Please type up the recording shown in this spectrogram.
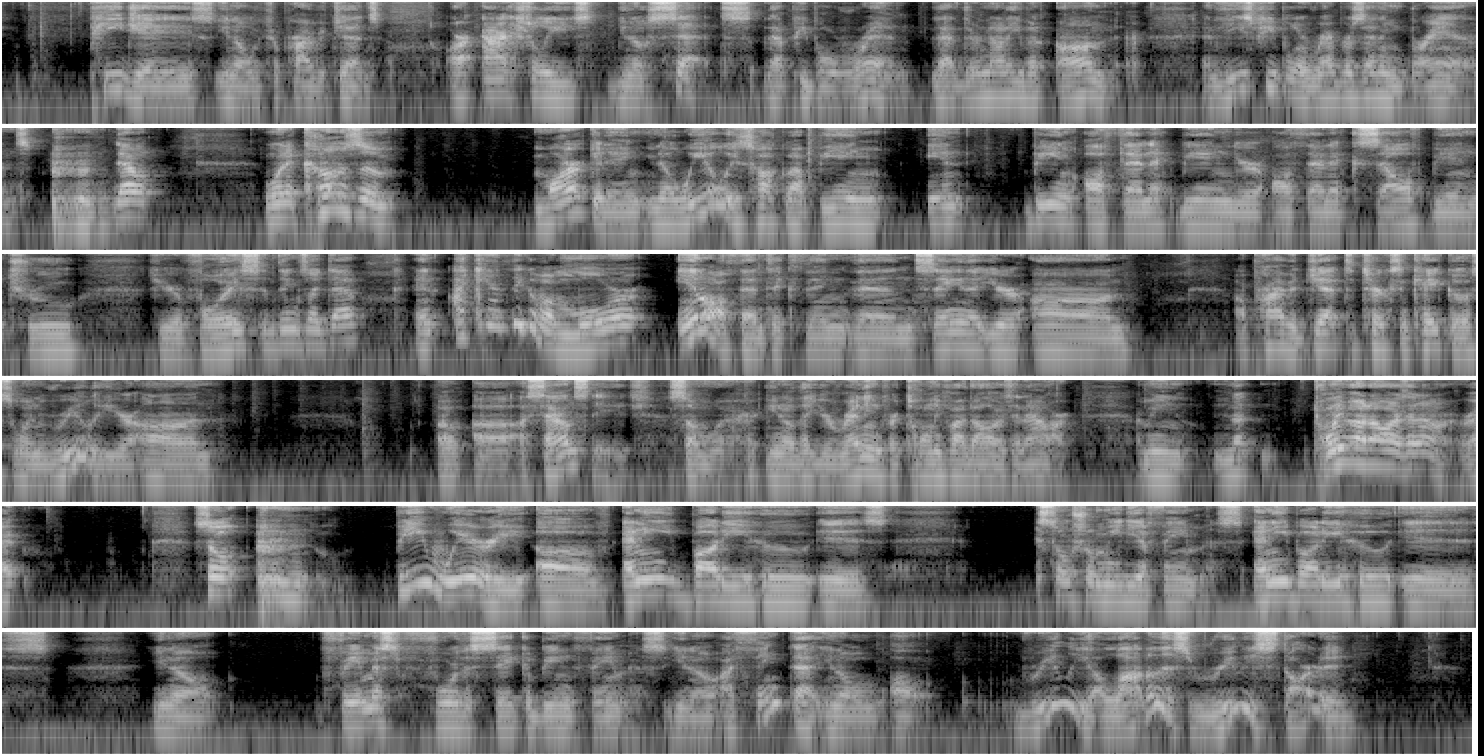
PJs, you know, which are private jets, are actually, you know, sets that people rent, that they're not even on there. And these people are representing brands. now, when it comes to marketing, you know, we always talk about being in being authentic, being your authentic self, being true to your voice and things like that. And I can't think of a more inauthentic thing than saying that you're on a private jet to Turks and Caicos when really you're on a, a soundstage somewhere, you know, that you're renting for $25 an hour. I mean, not, $25 an hour, right? So be weary of anybody who is social media famous, anybody who is, you know, famous for the sake of being famous. You know, I think that, you know, really a lot of this really started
